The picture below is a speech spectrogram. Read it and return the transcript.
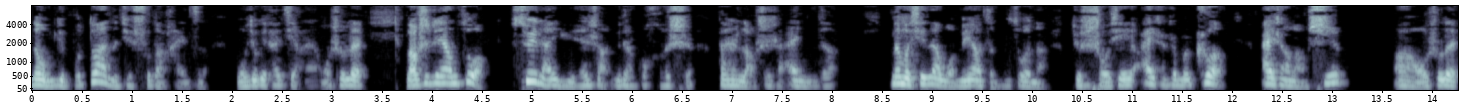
那我们就不断的去疏导孩子，我就给他讲呀，我说了，老师这样做虽然语言上有点不合适，但是老师是爱你的。那么现在我们要怎么做呢？就是首先要爱上这门课，爱上老师啊。我说了，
